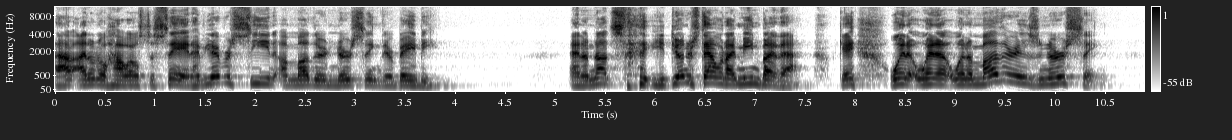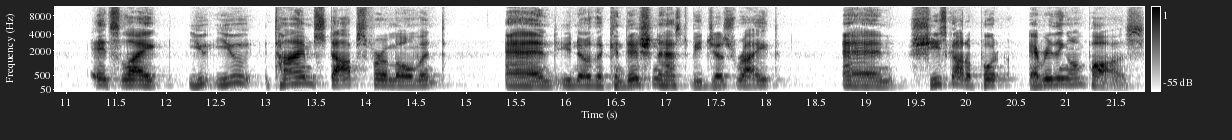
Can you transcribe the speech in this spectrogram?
I, I don't know how else to say it. Have you ever seen a mother nursing their baby? And I'm not saying, you do understand what I mean by that? Okay? When, when, a, when a mother is nursing, it's like you, you, time stops for a moment, and you know the condition has to be just right, and she's got to put everything on pause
